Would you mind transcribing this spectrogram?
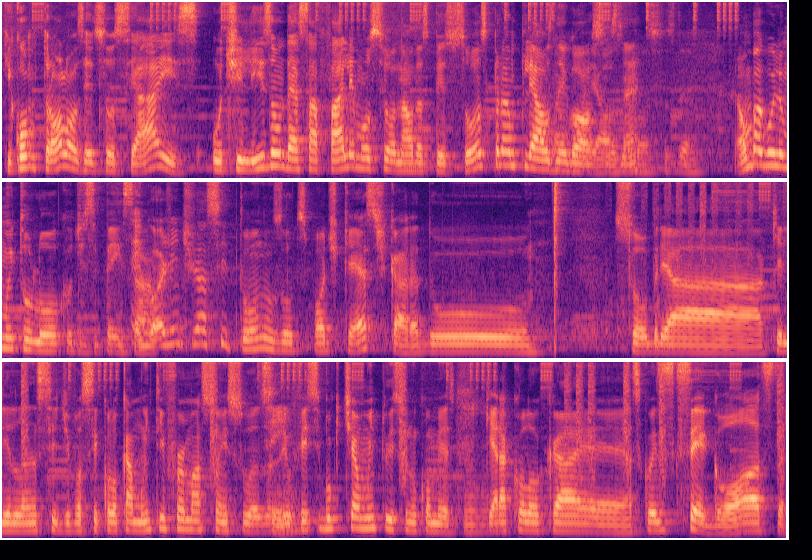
que controlam as redes sociais utilizam dessa falha emocional das pessoas para ampliar os negócios, Ampliar os né? negócios dela. É um bagulho muito louco de se É pensar. igual a gente já citou nos outros podcasts, cara, do. Sobre a... aquele lance de você colocar muitas informações suas. Sim. O Facebook tinha muito isso no começo, que era colocar é, as coisas que você gosta.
